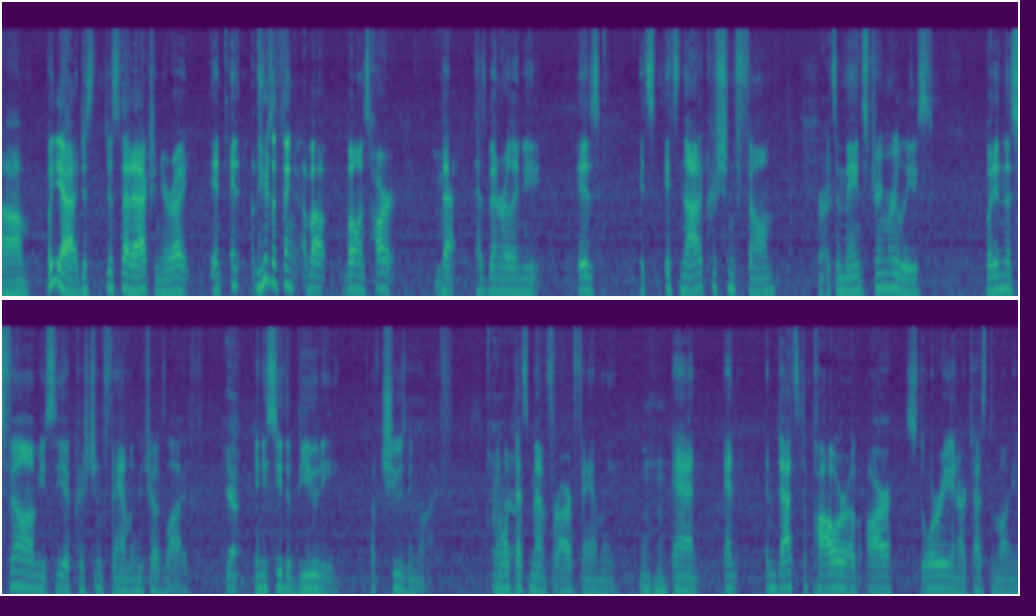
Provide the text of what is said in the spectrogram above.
Um, but yeah, just just that action. You're right. And and here's the thing about Bowen's Heart Mm-hmm. that has been really neat is it's it's not a Christian film. Right. It's a mainstream release, but in this film you see a Christian family who chose life, yeah. and you see the beauty of choosing life Oh, and what yeah. that's meant for our family Mm-hmm. and and and that's the power of our story and our testimony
